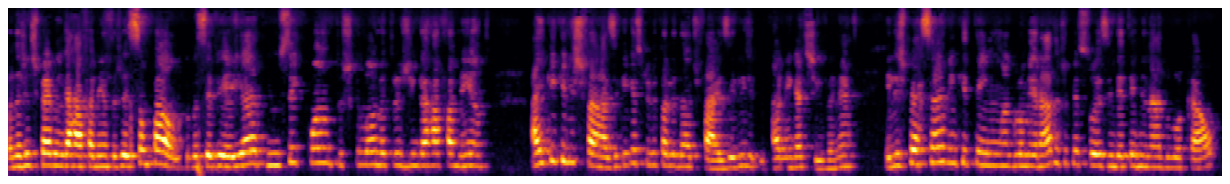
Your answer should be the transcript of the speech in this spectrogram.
quando a gente pega o engarrafamento, às vezes São Paulo, que você vê aí ah, não sei quantos quilômetros de engarrafamento. Aí o que, que eles fazem? O que, que a espiritualidade faz? Eles, a negativa, né? Eles percebem que tem um aglomerado de pessoas em determinado local,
